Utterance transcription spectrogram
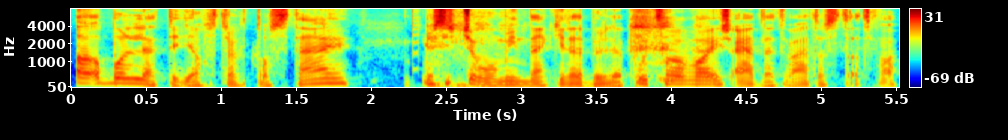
abból lett egy abstrakt osztály, és egy csomó minden ki lett belőle pucolva, és át lett változtatva.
